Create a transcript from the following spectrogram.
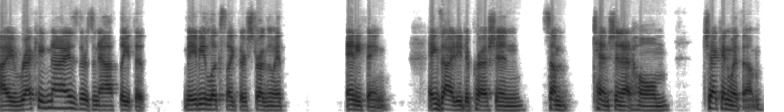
I recognize there's an athlete that maybe looks like they're struggling with anything, anxiety, depression, some tension at home. Check in with them.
